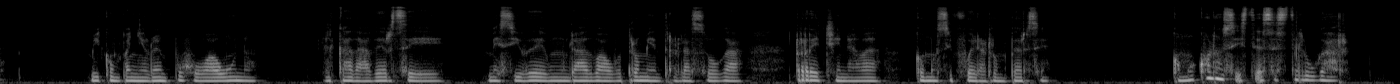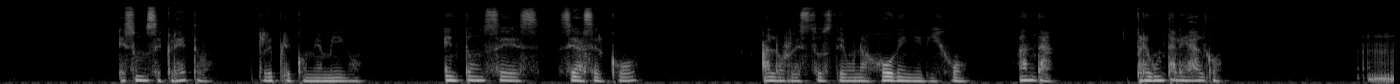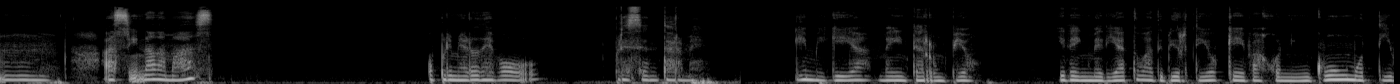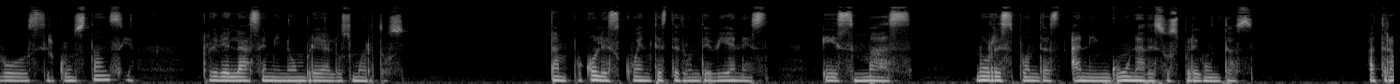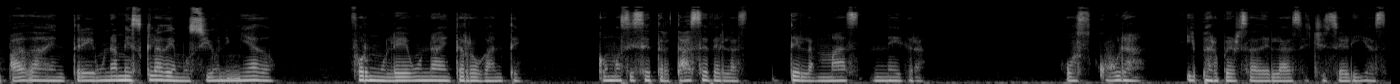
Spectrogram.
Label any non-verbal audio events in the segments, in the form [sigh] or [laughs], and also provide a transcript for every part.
Mi compañero empujó a uno. El cadáver se meció de un lado a otro mientras la soga rechinaba como si fuera a romperse. ¿Cómo conociste este lugar? Es un secreto, replicó mi amigo. Entonces se acercó a los restos de una joven y dijo, Anda, pregúntale algo. Mm, ¿Así nada más? ¿O primero debo presentarme? Y mi guía me interrumpió y de inmediato advirtió que bajo ningún motivo o circunstancia revelase mi nombre a los muertos. Tampoco les cuentes de dónde vienes. Es más, no respondas a ninguna de sus preguntas. Atrapada entre una mezcla de emoción y miedo, formulé una interrogante, como si se tratase de, las, de la más negra, oscura y perversa de las hechicerías.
